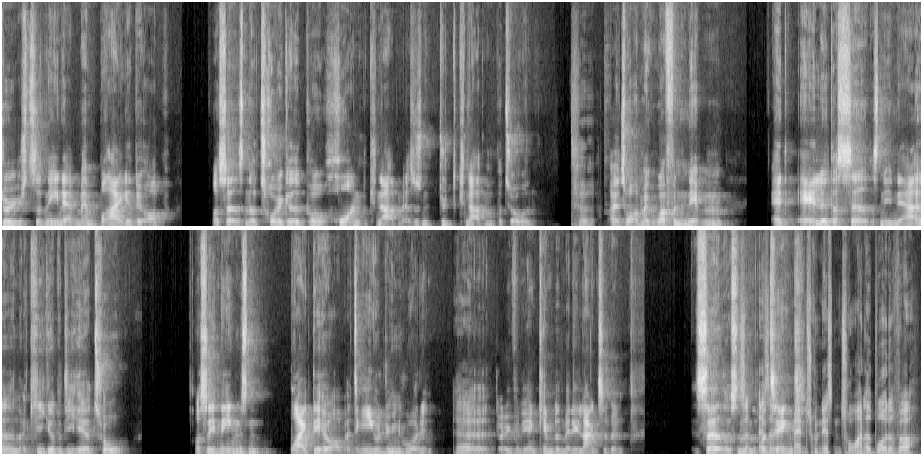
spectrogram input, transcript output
løst, så den ene af dem, han brækkede det op, og sad sådan og trykkede på hornknappen, altså sådan dyt-knappen på toget. Og jeg tror, at man kunne godt fornemme, at alle, der sad sådan i nærheden og kiggede på de her to, og så den ene sådan brække det her op, altså det gik jo lynhurtigt. ja. Øh, det var ikke, fordi han kæmpede med det i lang tid, vel? Sad sådan så, og altså, tænkte... man skulle næsten tro, han havde prøvet det før.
